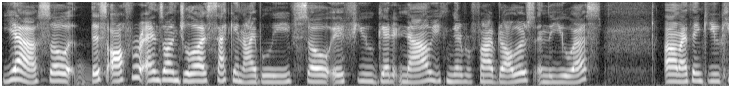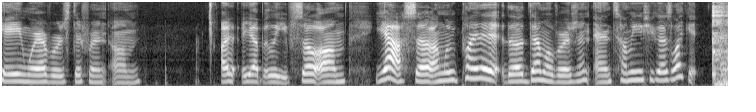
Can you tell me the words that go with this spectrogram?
yeah, so this offer ends on July second, I believe. So if you get it now, you can get it for five dollars in the US. Um, I think UK and wherever is different. Um I, yeah, I believe. So, um, yeah, so I'm going to be playing the, the demo version, and tell me if you guys like it.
